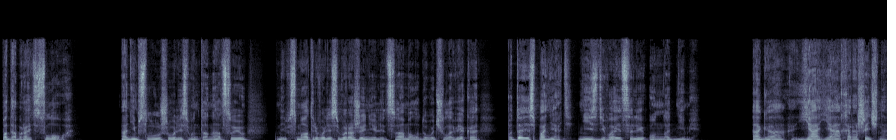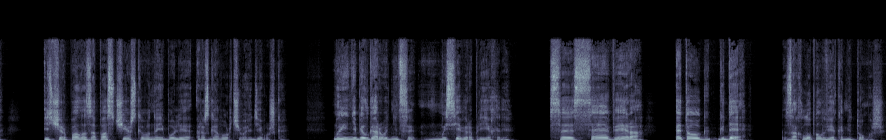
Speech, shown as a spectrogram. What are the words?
подобрать слово. Они вслушивались в интонацию — и всматривались в выражение лица молодого человека, пытаясь понять, не издевается ли он над ними. «Ага, я-я, хорошечно», — исчерпала запас чешского наиболее разговорчивая девушка. «Мы не белгородницы, мы с севера приехали». «С севера? Это где?» — захлопал веками Томаш.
